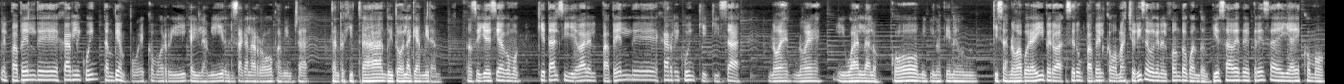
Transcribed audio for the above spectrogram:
el papel de Harley Quinn, también, pues es como rica y la miran y saca la ropa mientras están registrando y todos la quedan mirando. Entonces yo decía como, ¿qué tal si llevar el papel de Harley Quinn, que quizás no es, no es igual a los cómics y no tiene un... Quizás no va por ahí, pero hacer un papel como más choriza, porque en el fondo cuando empieza a ver de presa, ella es como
